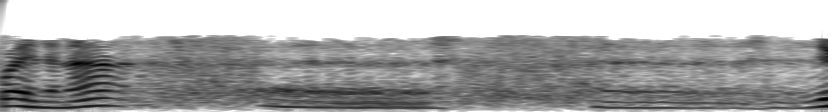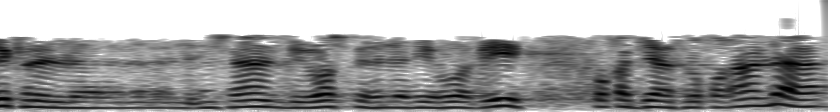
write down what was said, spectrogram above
وإنما ذكر الإنسان بوصفه الذي هو فيه وقد جاء في القرآن لا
